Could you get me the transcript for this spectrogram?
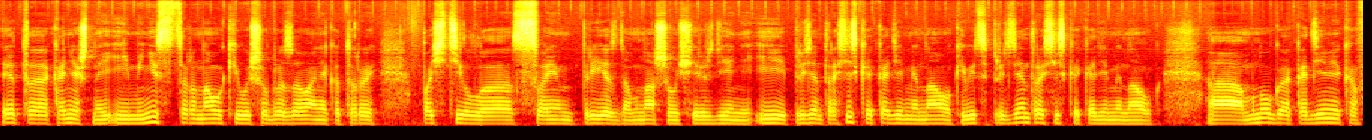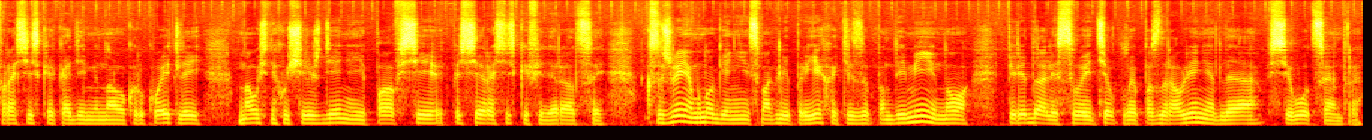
Это, конечно, и министр науки и высшего образования, который почтил э, своим приездом в наше учреждение, и президент Российской академии наук, и вице-президент Российской академии наук, а много академиков Российской академии наук, руководителей научных учреждений по всей, по всей Российской Федерации. К сожалению, многие не смогли приехать из-за пандемии, но передали свои теплые поздравления для всего центра.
